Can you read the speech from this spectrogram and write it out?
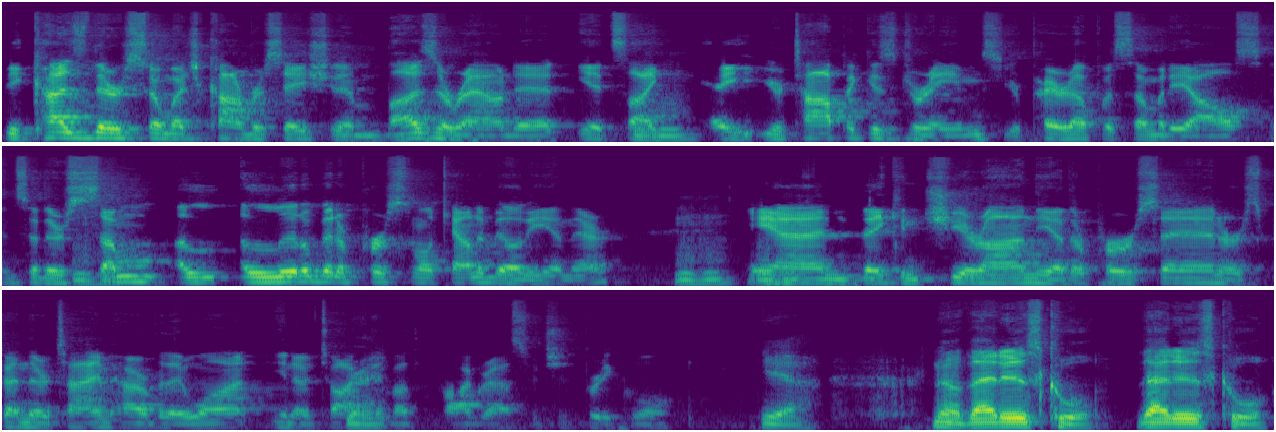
because there's so much conversation and buzz around it, it's like, mm-hmm. hey, your topic is dreams. You're paired up with somebody else, and so there's mm-hmm. some a, a, little bit of personal accountability in there, mm-hmm. mm-hmm. and they can cheer on the other person or spend their time however they want, you know, talking right. about the progress, which is pretty cool. Yeah, no, that is cool. That is cool,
